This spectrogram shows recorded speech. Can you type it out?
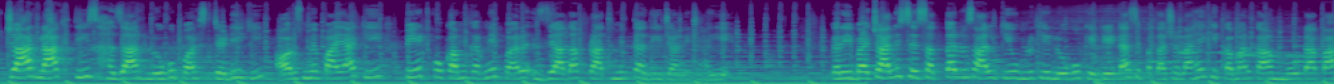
चार लाख तीस हज़ार लोगों पर स्टडी की और उसमें पाया कि पेट को कम करने पर ज़्यादा प्राथमिकता दी जानी चाहिए। करीब 40 से 70 साल की उम्र के लोगों के डेटा से पता चला है कि कमर का मोटापा,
